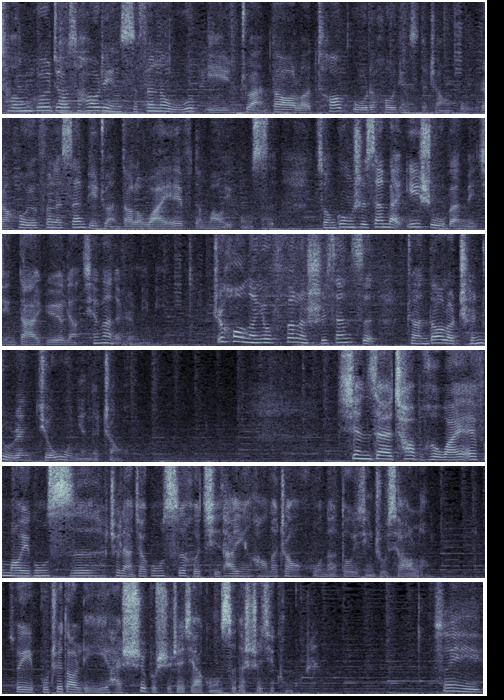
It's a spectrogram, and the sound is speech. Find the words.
从 Gurdos Holdings 分了五笔转到了 Topwood Holdings 的账户，然后又分了三笔转到了 YF 的贸易公司，总共是三百一十五万美金，大约两千万的人民币。之后呢，又分了十三次转到了陈主任九五年的账户。现在 Top 和 YF 贸易公司这两家公司和其他银行的账户呢都已经注销了，所以不知道李一还是不是这家公司的实际控股人。所以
